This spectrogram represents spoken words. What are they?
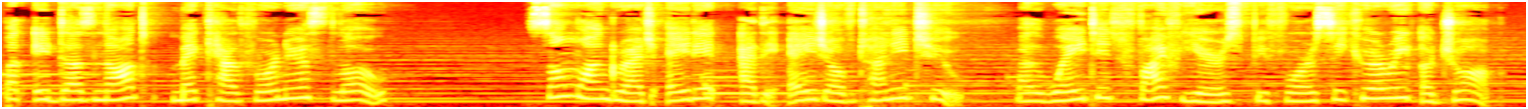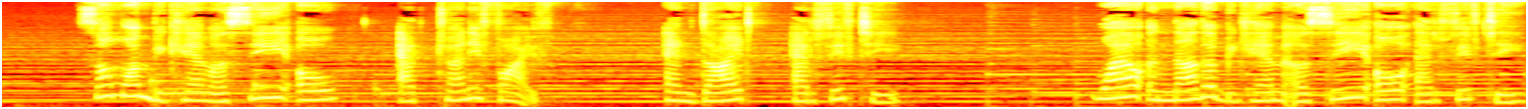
but it does not make California slow. Someone graduated at the age of 22 but waited five years before securing a job. Someone became a CEO at 25 and died at 50, while another became a CEO at 50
